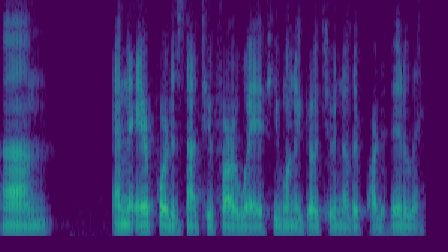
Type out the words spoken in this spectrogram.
Um, and the airport is not too far away if you want to go to another part of Italy.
